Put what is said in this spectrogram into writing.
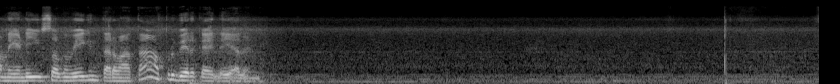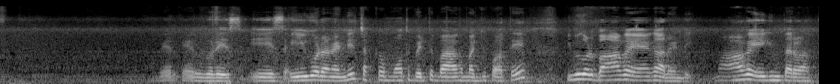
ఉన్నాయండి. ఈ సగం వేగిన తర్వాత అప్పుడు బీరకాయలు వేయాలండి. బీరకాయలు కూడా వేసి వేసి ఇవి కూడానండి చక్కగా మూత పెడితే బాగా మగ్గిపోతాయి ఇవి కూడా బాగా ఏగాలండి. బాగా ఏగిన తర్వాత.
